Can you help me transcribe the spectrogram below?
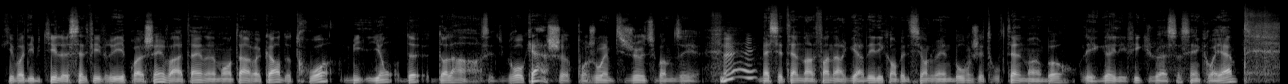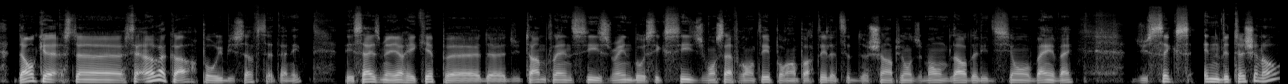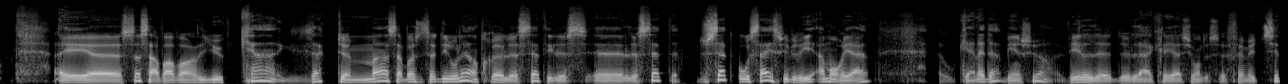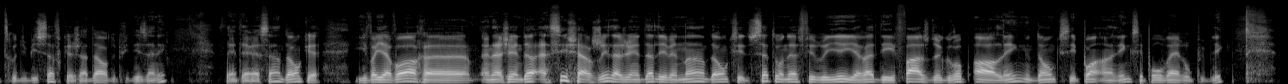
qui va débuter le 7 février prochain, va atteindre un montant record de 3 millions de dollars. C'est du gros cash pour jouer un petit jeu, tu vas me dire. Ouais. Mais c'est tellement le fun à regarder les compétitions de Rainbow. Je les trouve tellement beaux. Les gars et les filles qui jouent à ça, c'est incroyable. Donc, euh, c'est un, un record pour Ubisoft cette année. Les 16 meilleures équipes euh, de- du Tom Clancy's Rainbow Six Siege vont s'affronter pour remporter le titre de champion du monde lors de l'édition 2020 du Six Invitational. Et euh, ça, ça va avoir lieu quand exactement? Ça va se dérouler entre le 7 et le, euh, le 7, du 7 au 16 février à Montréal au Canada, bien sûr, ville de la création de ce fameux titre d'Ubisoft que j'adore depuis des années. C'est intéressant. Donc, euh, il va y avoir euh, un agenda assez chargé. L'agenda de l'événement, donc, c'est du 7 au 9 février. Il y aura des phases de groupe hors ligne. Donc, c'est pas en ligne, c'est pas ouvert au public.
